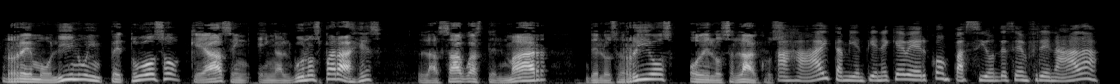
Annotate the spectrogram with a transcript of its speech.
remolino impetuoso que hacen en algunos parajes las aguas del mar, de los ríos o de los lagos. Ajá, y también tiene que ver con pasión desenfrenada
